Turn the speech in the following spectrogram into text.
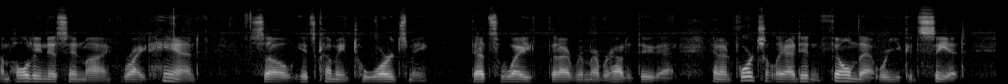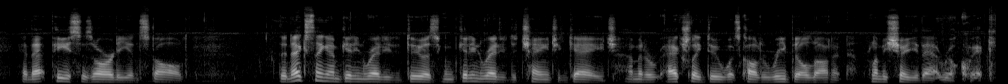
I'm holding this in my right hand, so it's coming towards me. That's the way that I remember how to do that. And unfortunately, I didn't film that where you could see it, and that piece is already installed. The next thing I'm getting ready to do is I'm getting ready to change a gauge. I'm going to actually do what's called a rebuild on it. Let me show you that real quick.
